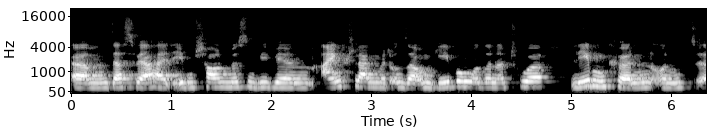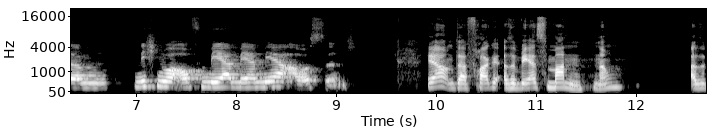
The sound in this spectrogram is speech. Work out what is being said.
ähm, dass wir halt eben schauen müssen, wie wir im Einklang mit unserer Umgebung, unserer Natur leben können und ähm, nicht nur auf mehr, mehr, mehr aus sind. Ja, und da frage, also wer ist Mann? Ne? Also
